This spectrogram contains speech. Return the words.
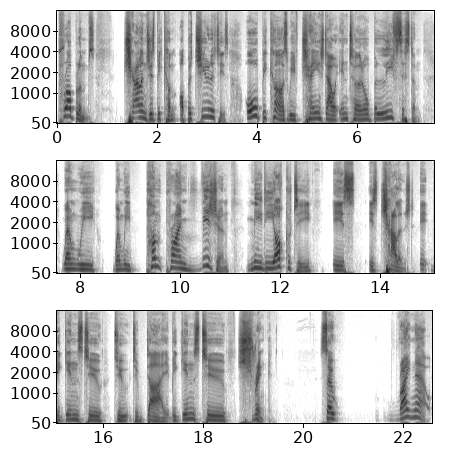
problems. Challenges become opportunities, all because we've changed our internal belief system. When we when we pump prime vision, mediocrity is is challenged. It begins to to to die. It begins to shrink. So, right now,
